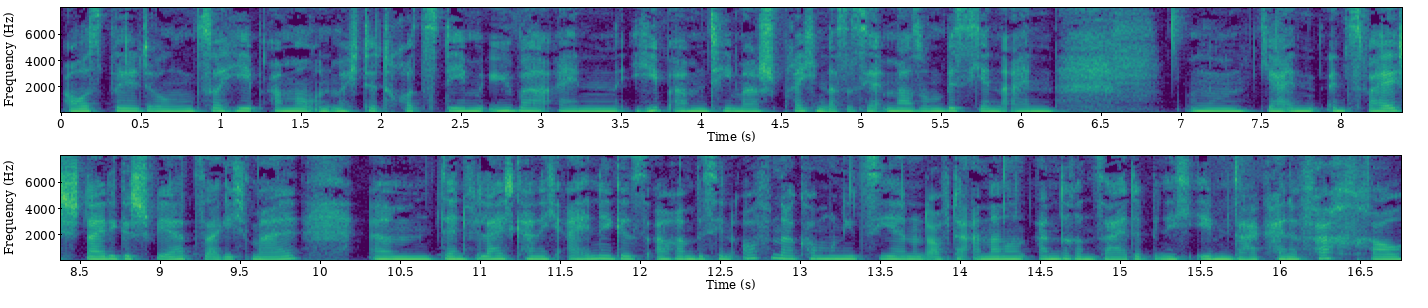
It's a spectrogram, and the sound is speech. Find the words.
Ausbildung zur Hebamme und möchte trotzdem über ein Hebammenthema sprechen. Das ist ja immer so ein bisschen ein Mm, ja, ein, ein zweischneidiges Schwert, sage ich mal. Ähm, denn vielleicht kann ich einiges auch ein bisschen offener kommunizieren und auf der anderen, anderen Seite bin ich eben da keine Fachfrau.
